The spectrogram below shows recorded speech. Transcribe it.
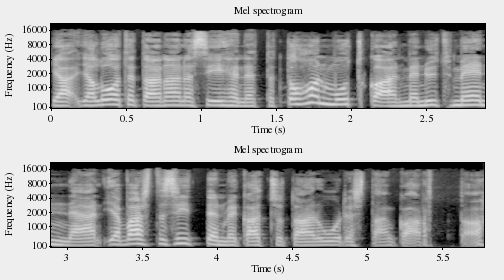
ja, ja luotetaan aina siihen, että tohon mutkaan me nyt mennään ja vasta sitten me katsotaan uudestaan karttaa.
